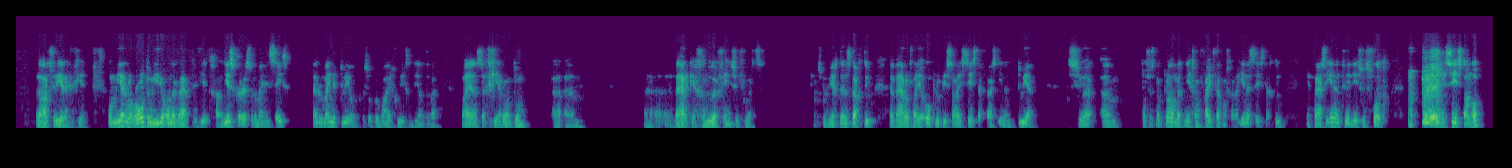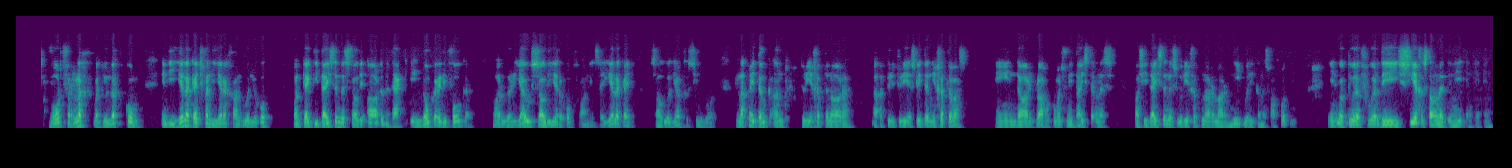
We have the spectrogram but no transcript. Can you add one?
hulle hart vir die Here gegee het. Om meer rondom hierdie onderwerp te weet, gaan lees gerus Romeine 6 en Romeine 2 ook. Is ook 'n baie goeie gedeelte wat baie insig gee rondom uh um uh werke, geloof ensovoorts. Ons beweeg Dinsdag toe 'n wêreld waar jy oproep Jesaja 60 vers 1 en 2. So um ons is nou klaar met 59, ons gaan na 61 toe. In verse 1 en 2 lees ons volg. sê staan op word verlig want jou lig kom en die heiligheid van die Here gaan oor jou op want kyk die duisternis sal die aarde bedek en donkerheid die volke maar oor jou sal die Here opgaan en sy heiligheid sal oor jou gesien word laat my dink aan toe die Egiptenare uh, toe die toe die Israeliete in Egipte was en daar die plaag gekom het van die duisternis was die duisternis oor die Egiptenare maar nie oor die kinders van God nie en ook toe hulle voor die see gestaan het en die en en, en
